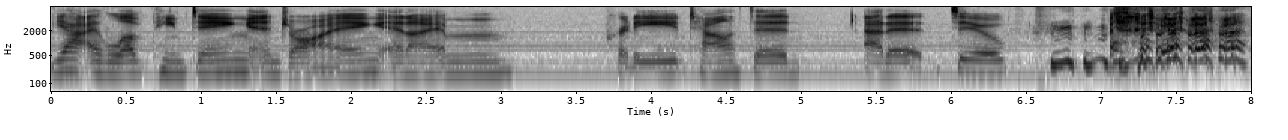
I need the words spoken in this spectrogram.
yeah, I love painting and drawing, and I'm pretty talented at it too.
